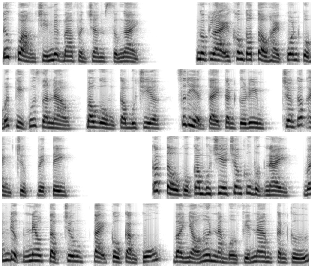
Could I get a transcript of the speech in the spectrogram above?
tức khoảng 93% số ngày. Ngược lại, không có tàu hải quân của bất kỳ quốc gia nào, bao gồm Campuchia, xuất hiện tại căn cứ Rim trong các ảnh chụp vệ tinh. Các tàu của Campuchia trong khu vực này vẫn được neo tập trung tại cầu cảng cũ và nhỏ hơn nằm ở phía nam căn cứ.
